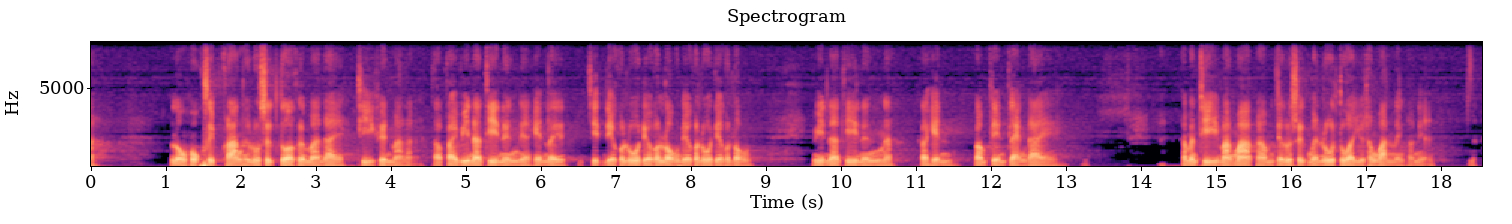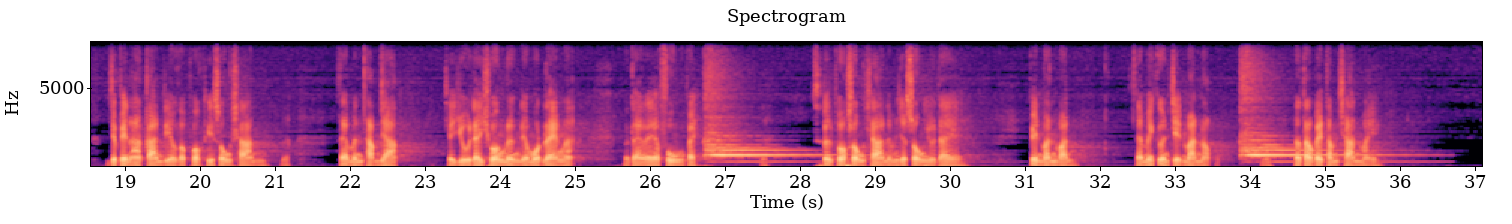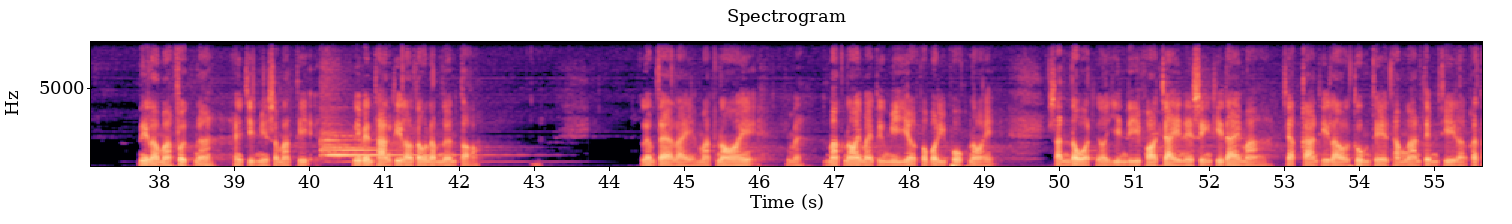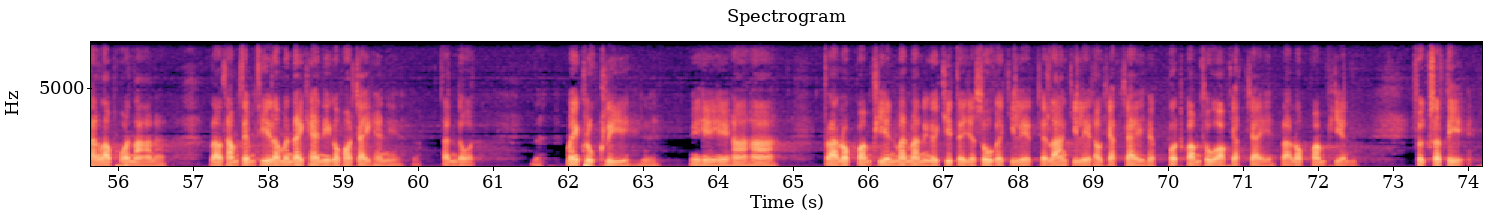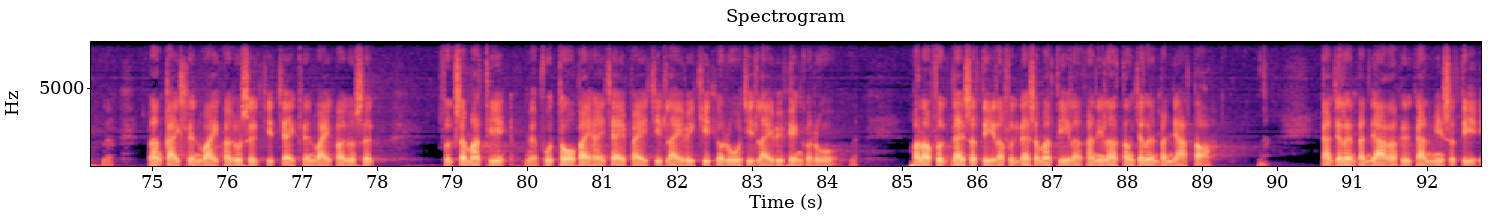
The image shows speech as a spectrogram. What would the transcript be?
หลงหกสิบครั้งรู้สึกตัวขึ้นมาได้ถี่ขึ้นมาแล้วต่อไปวินาทีหนึ่งเนี่ยเห็นเลยจิตเดี๋ยวก็รู้เดี๋ยวก็หลงเดี๋ยวก็รู้เดี๋ยวก็หลง วินาทีหนึ่งนะก็เห็นความเปลี่ยนแปลงได้ ถ้ามันถี่มากๆครับมันจะรู้สึกเหมือนรู้ตัวอยู่ทั้งวันเลยคราวนี้จะเป็นอาการเดียวกับพวกที่ทรงฌานแต่มันทำยาก จะอยู่ได้ช่วงหนึ่งเดี๋ยวหมดแรงละหมดแรงแล้วจะฟุ้งไป ส่วนพวกทรงฌานนี่มันจะทรงอยู่ได้เป็นวันๆแต่ไม่เกินเจ็ดวันหรอกแล้วต้องไปทำฌานใหม่ นี่เรามาฝึกนะ ให้จิตมีสมาธิ นี่เป็นทางที่เราต้องดำเนินต่อ เริ่มแต่อะไรมักน้อยใช่ไหมมากน้อยหมายถึงมีเยอะก็บริโภคน้อย สันโดษก็ยินดีพอใจในสิ่งที่ได้มา จากการที่เราทุ่มเททำงานเต็มที่แล้วกระทั่งเราภาวนานะ เราทำเต็มที่แล้วมันได้แค่นี้ก็พอใจแค่นี้ สันโดษไม่คลุกคลีไม่เฮเฮฮาฮาปรารบความเพียรวันวันหนึ่งก็คิดแต่จะสู้กับกิเลสจะล้างกิเลสออกจากใจจะปลดความทุกข์ออกจากใจ ปรารบความเพียรฝึกสติร่างกายเคลื่อนไหวคอยรู้สึกจิตใจเคลื่อนไหวคอยรู้สึก ฝึกสมาธิพุโทโธไปหายใจไปจิตไหลไปคิดก็รู้ จิตไหลไปเพ่งก็รู้ พอเราฝึกได้สติเราฝึกได้สมาธิแล้วคราวนี้เราต้องเจริญปัญญาต่อ การเจริญปัญญาก็คือการมีสติ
